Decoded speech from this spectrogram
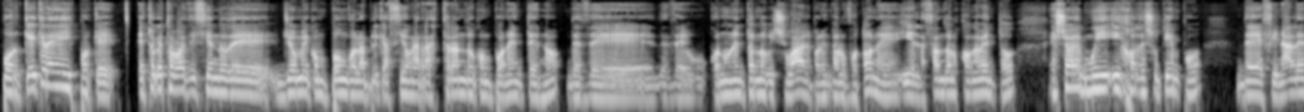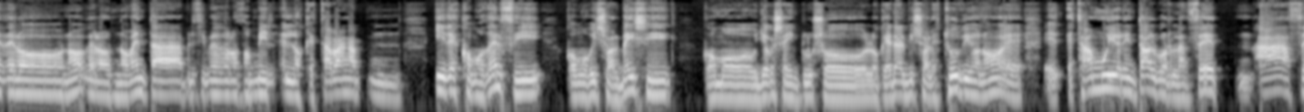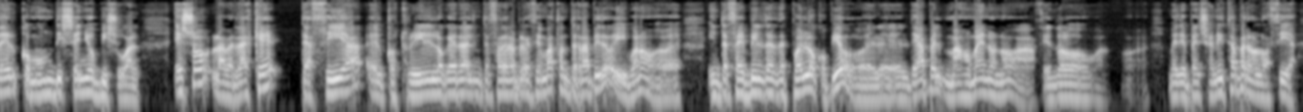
¿Por qué creéis? Porque esto que estabas diciendo de yo me compongo la aplicación arrastrando componentes, ¿no? Desde, desde con un entorno visual, poniendo los botones y enlazándolos con eventos, eso es muy hijo de su tiempo, de finales de los, ¿no? de los 90, principios de los 2000, en los que estaban mm, IDEs como Delphi, como Visual Basic, como yo que sé, incluso lo que era el Visual Studio, ¿no? Eh, eh, muy orientado el Borlancet a hacer como un diseño visual. Eso, la verdad es que te hacía el construir lo que era el interfaz de la aplicación bastante rápido y bueno, eh, Interface Builder después lo copió, el, de Apple más o menos, ¿no? Haciéndolo medio pensionista, pero lo hacía.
